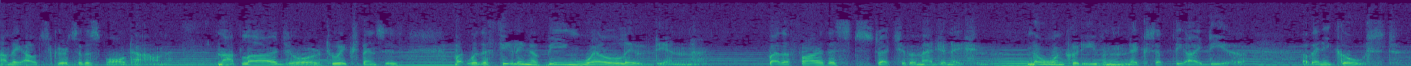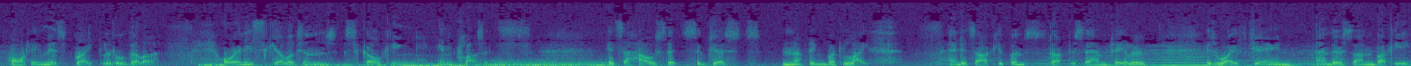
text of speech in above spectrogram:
on the outskirts of a small town. Not large or too expensive, but with a feeling of being well lived in. By the farthest stretch of imagination, no one could even accept the idea of any ghost haunting this bright little villa, or any skeletons skulking in closets. It's a house that suggests nothing but life, and its occupants, Dr. Sam Taylor, his wife Jane, and their son Bucky,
